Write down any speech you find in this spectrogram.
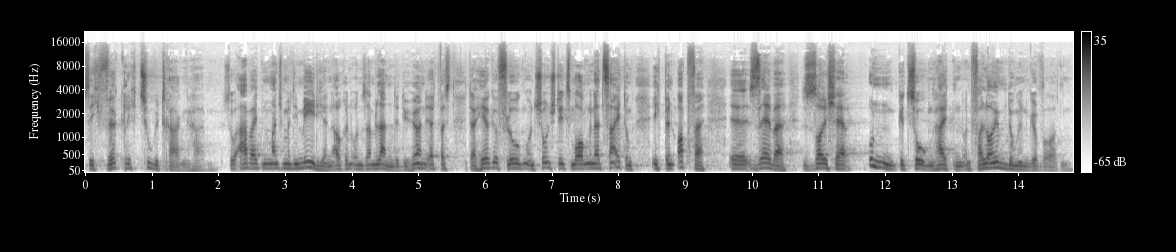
sich wirklich zugetragen haben. So arbeiten manchmal die Medien auch in unserem Lande. Die hören etwas dahergeflogen und schon steht es morgen in der Zeitung. Ich bin Opfer äh, selber solcher Ungezogenheiten und Verleumdungen geworden.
